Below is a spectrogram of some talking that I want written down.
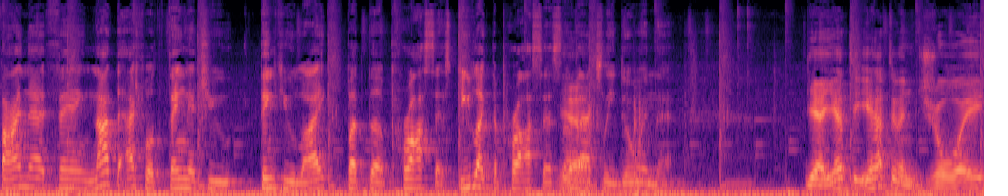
find that thing, not the actual thing that you think you like, but the process. Do you like the process yeah. of actually doing that? Yeah, you have to you have to enjoy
